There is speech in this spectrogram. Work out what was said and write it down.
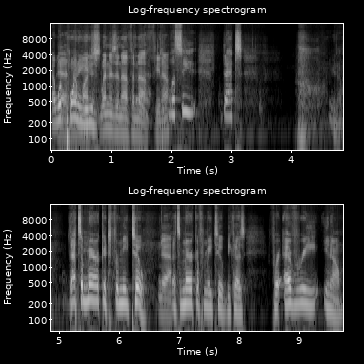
At what Yeah, point how are you just? when is enough enough? You know. Well, see, that's you know that's America for me too. Yeah. that's America for me too because for every you know,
